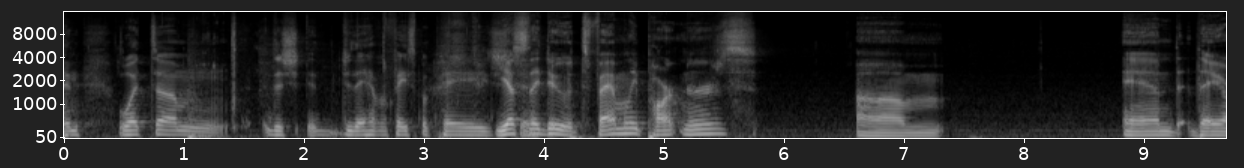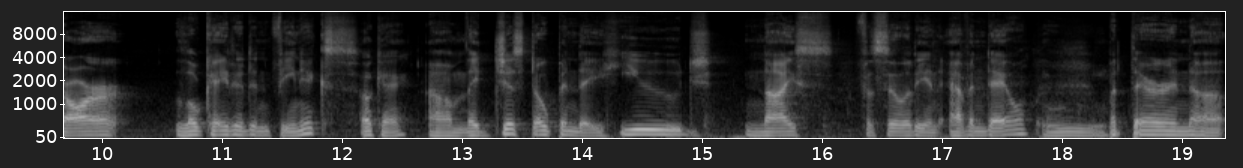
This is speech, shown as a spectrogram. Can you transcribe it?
in, what um, does she, do they have a Facebook page? Yes, Uh, they do. It's Family Partners, um, and they are located in Phoenix. Okay. Um, they just opened a huge, nice facility in Avondale, but they're in uh,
